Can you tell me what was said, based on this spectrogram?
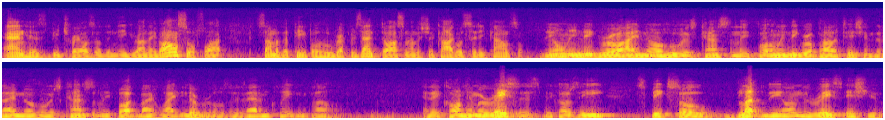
and his betrayals of the Negro, and they've also fought some of the people who represent Dawson on the Chicago City Council. The only Negro I know who is constantly fought, only Negro politician that I know who is constantly fought by white liberals is Adam Clayton Powell. And they call him a racist because he speaks so bluntly on the race issue.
